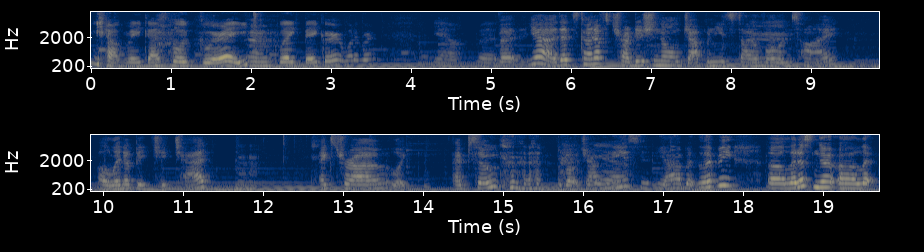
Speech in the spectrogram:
yeah make us look great, like baker whatever. Yeah, but But yeah, that's kind of traditional Japanese style Mm. Valentine. A little bit chit chat, mhm. extra like episode about Japanese. Yeah, but let me uh, let us know uh, let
